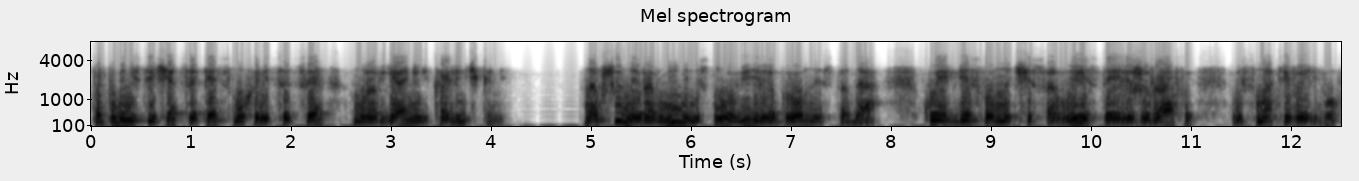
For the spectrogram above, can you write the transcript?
только бы не встречаться опять с мухами ЦЦ, муравьями и колючками. На обширной равнине мы снова видели огромные стада. Кое-где, словно часовые, стояли жирафы, высматривая львов.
